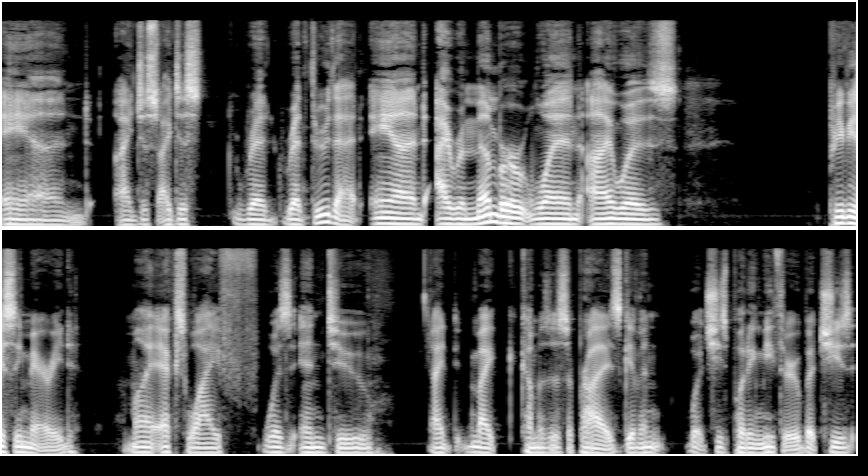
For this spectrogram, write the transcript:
and I just I just read read through that and i remember when i was previously married my ex-wife was into i might come as a surprise given what she's putting me through but she's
